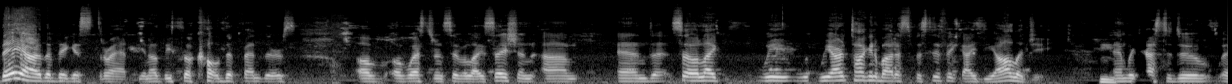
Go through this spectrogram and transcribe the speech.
they are the biggest threat. You know, these so-called defenders of, of Western civilization, um, and uh, so like we we are talking about a specific ideology hmm. and which has to do uh,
